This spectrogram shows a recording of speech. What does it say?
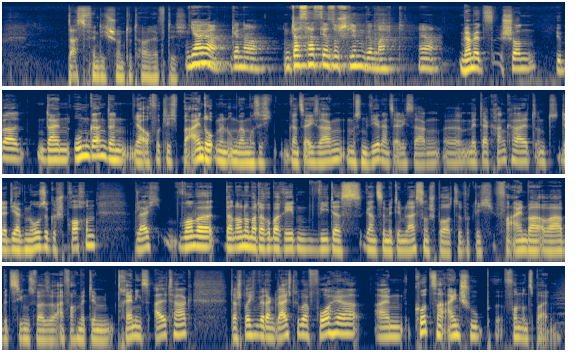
Das finde ich schon total heftig. Ja, ja, genau. Und das hat es ja so schlimm gemacht, ja. Wir haben jetzt schon über deinen Umgang, deinen ja auch wirklich beeindruckenden Umgang, muss ich ganz ehrlich sagen, müssen wir ganz ehrlich sagen, äh, mit der Krankheit und der Diagnose gesprochen. Gleich wollen wir dann auch nochmal darüber reden, wie das Ganze mit dem Leistungssport so wirklich vereinbar war, beziehungsweise einfach mit dem Trainingsalltag. Da sprechen wir dann gleich drüber. Vorher ein kurzer Einschub von uns beiden.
